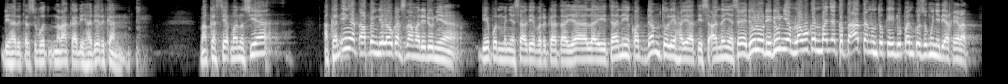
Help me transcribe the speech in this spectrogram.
di hari tersebut neraka dihadirkan, maka setiap manusia akan ingat apa yang dilakukan selama di dunia. Dia pun menyesal dia berkata, "Ya laitani qaddamtu li hayati." Seandainya saya dulu di dunia melakukan banyak ketaatan untuk kehidupanku sungguhnya di akhirat.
